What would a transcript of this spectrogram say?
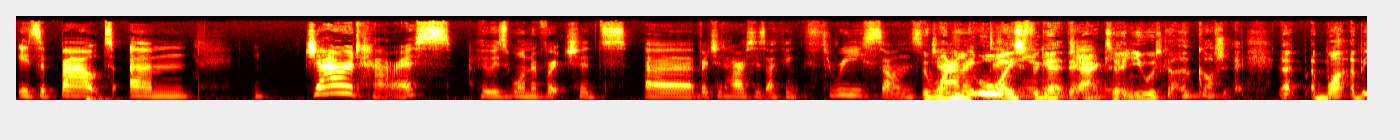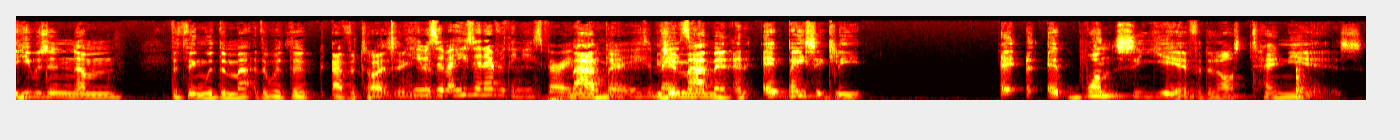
is about um, Jared Harris, who is one of Richard's uh, Richard Harris's, I think, three sons. the one you always Damian, forget, the actor, and you always go, "Oh gosh!" One, but he was in um, the thing with the ma- with the advertising. He was. In, he's in everything. He's very, Mad very Men. He's He's, in Mad Men, and it basically, it, it, once a year for the last ten years,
